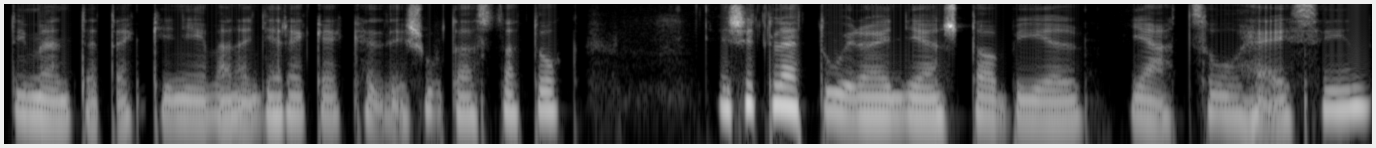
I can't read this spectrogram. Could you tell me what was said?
ti mentetek ki nyilván a gyerekekhez, és utaztatok, és itt lett újra egy ilyen stabil játszó helyszín,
